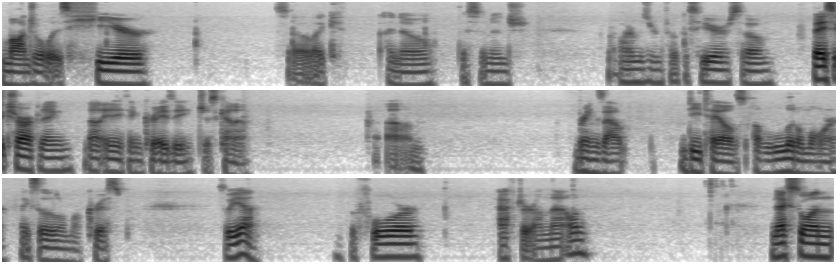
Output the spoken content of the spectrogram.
module is here. So like I know this image, my arms are in focus here, so basic sharpening, not anything crazy, just kind of um, brings out details a little more, makes it a little more crisp. So yeah, before, after on that one. Next one,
